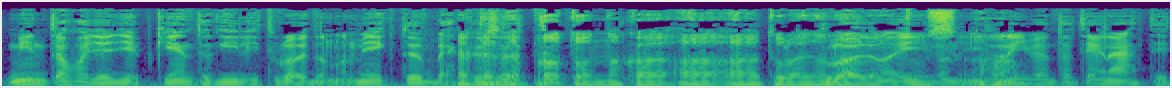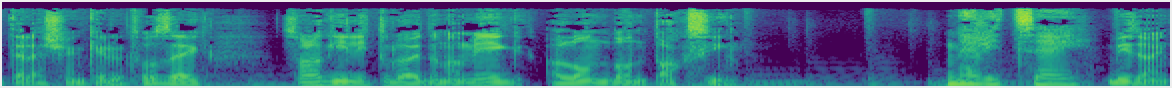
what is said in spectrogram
mint ahogy egyébként a Gili tulajdona még többek Tehát között a Protonnak a, a, a tulajdona. tulajdona, a így Lotus. van, így van, így van, tehát ilyen áttételesen került hozzájuk. Szóval a Gili tulajdona még a London Taxi, Ne viccelj. bizony.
